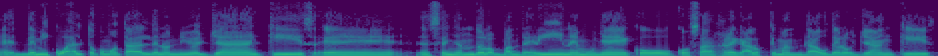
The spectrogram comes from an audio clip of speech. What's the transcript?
eh, de mi cuarto como tal, de los New York Yankees, eh, enseñando los banderines, muñecos, cosas, regalos que me de los Yankees,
